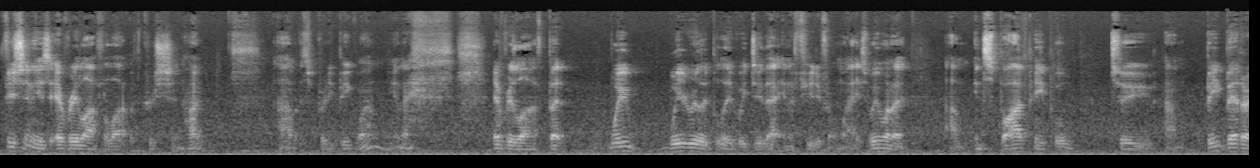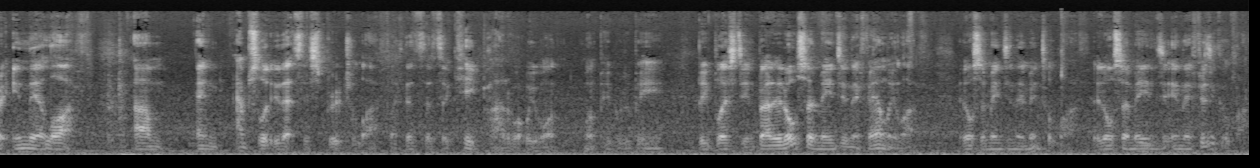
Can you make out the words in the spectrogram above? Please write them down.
vision is every life alight with Christian hope. Um, it's a pretty big one, you know, every life. But we we really believe we do that in a few different ways. We want to um, inspire people to um, be better in their life, um, and absolutely that's their spiritual life. Like that's that's a key part of what we want want people to be be blessed in. But it also means in their family life. It also means in their mental life. It also means in their physical life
